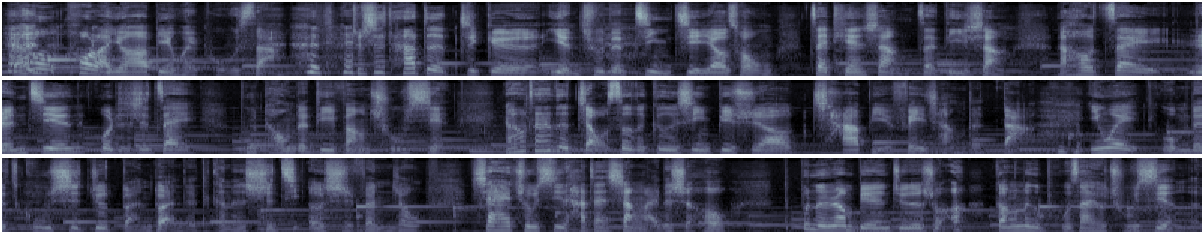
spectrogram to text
然后后来又要变回菩萨，就是他的这个演出的境界要从在天上、在地上，然后在人间或者是在不同的地方出现，然后他的角色的个性必须要差别非常的大，因为我们的故事就短短的可能十几二十分钟，下一出戏他在上来的时候，不能让别人觉得说啊，刚刚那个菩萨又出现了。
